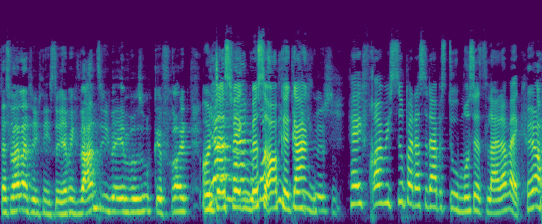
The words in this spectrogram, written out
das war natürlich nicht so. Ich habe mich wahnsinnig über ihren Besuch gefreut. Und ja, deswegen nein, bist du auch gegangen. Hey, ich freue mich super, dass du da bist. Du musst jetzt leider weg. Ja,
